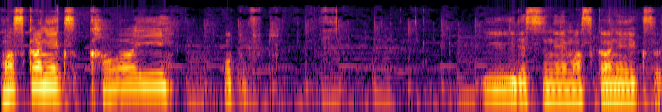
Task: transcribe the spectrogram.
マスカニ X、かわいい。おっとっとっと。いいですね、マスカニ X。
